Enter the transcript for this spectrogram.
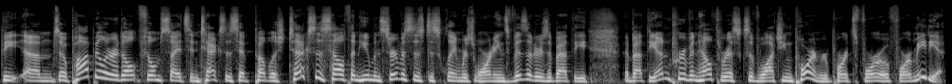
the um, so popular adult film sites in Texas have published Texas Health and Human Services disclaimers warnings visitors about the about the unproven health risks of watching porn. Reports 404 Media.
